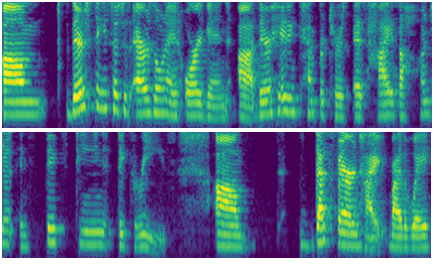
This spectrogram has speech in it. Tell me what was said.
Um, there are states such as Arizona and Oregon, uh, they're hitting temperatures as high as 115 degrees. Um, that's Fahrenheit, by the way,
